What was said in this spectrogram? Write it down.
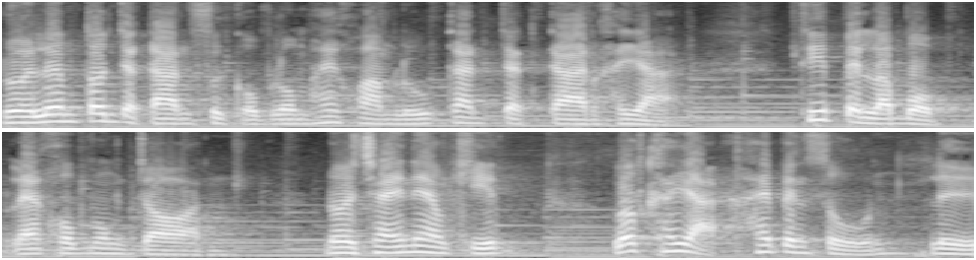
โดยเริ่มต้นจากการฝึกอบรมให้ความรู้การจัดการขยะ ที่เป็นระบบและครบวงจร โดยใช้แนวคิด ลดขยะให้เป็นศูนย์หรือ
